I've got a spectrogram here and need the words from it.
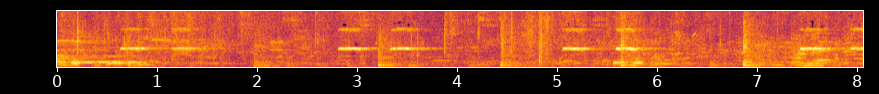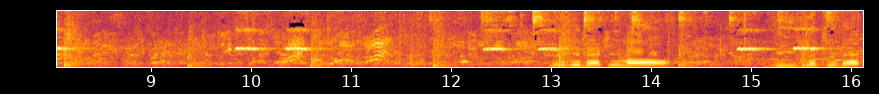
Un autre poubelle. Tabarnak, euh, et puis, Le Québec est mort. Vive le Québec.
